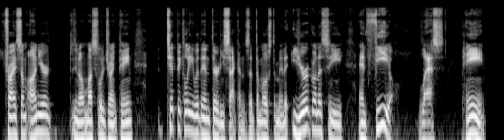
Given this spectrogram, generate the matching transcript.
try some on your, you know, muscular joint pain. Typically within 30 seconds, at the most a minute, you're going to see and feel less pain.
